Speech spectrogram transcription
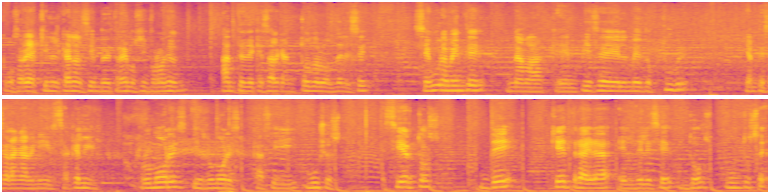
como sabéis aquí en el canal siempre traemos información antes de que salgan todos los DLC, seguramente nada más que empiece el mes de octubre ya empezarán a venir, salir rumores y rumores casi muchos ciertos de que traerá el DLC 2.0.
